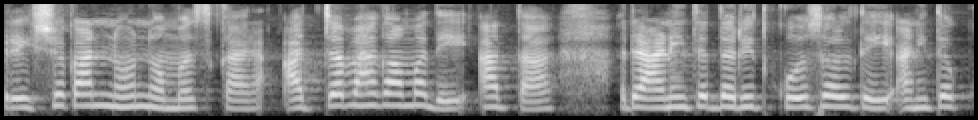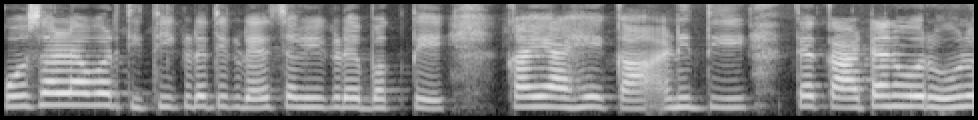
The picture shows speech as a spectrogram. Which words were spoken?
प्रेक्षकांनो नमस्कार. आजच्या भागामध्ये आता राणी त्या दरीत कोसळते आणि त्या कोसळल्यावरती तिकडे तिकडे सगळीकडे बघते काही आहे का आणि ती त्या काट्यांवरून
